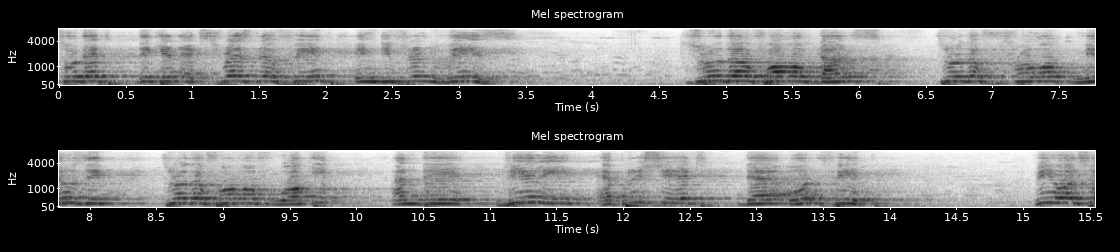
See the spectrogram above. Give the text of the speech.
so that they can express their faith in different ways. Through the form of dance, through the form of music, through the form of walking, and they really appreciate their own faith. We also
